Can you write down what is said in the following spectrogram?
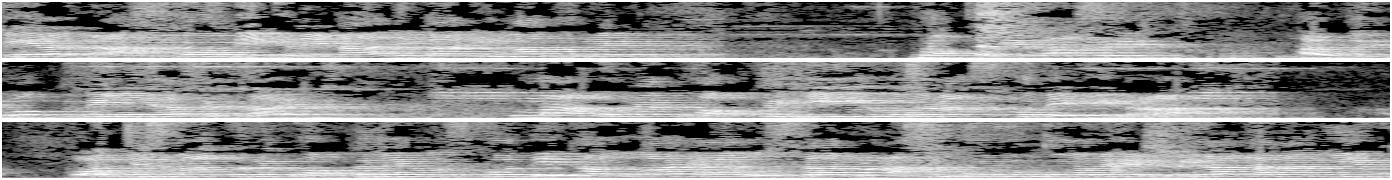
के, रास को देखने का अधिकार ही माधुर्य भक्त के पास है। हर कोई भक्त भी नहीं जा सकता है। माधुर्य भक्त ही उस रास को देखेगा। और जिस माधुर्य भक्त ने उसको देखा हुआ है, उसका रास गुरु कौन है? श्री राधा रानी है।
